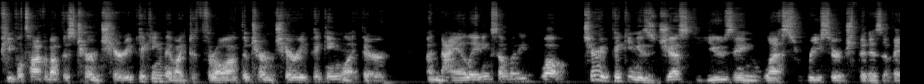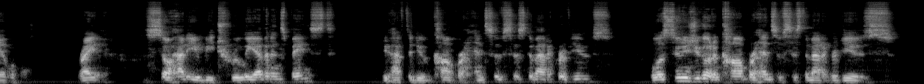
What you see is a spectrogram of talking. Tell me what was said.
people talk about this term cherry picking. They like to throw out the term cherry picking like they're annihilating somebody. Well, cherry picking is just using less research that is available, right? So, how do you be truly evidence based? You have to do comprehensive systematic reviews. Well, as soon as you go to comprehensive systematic reviews,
